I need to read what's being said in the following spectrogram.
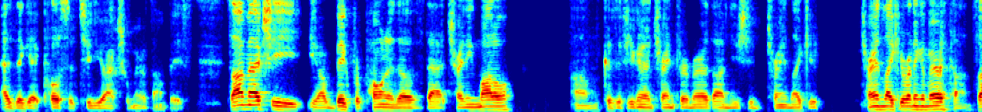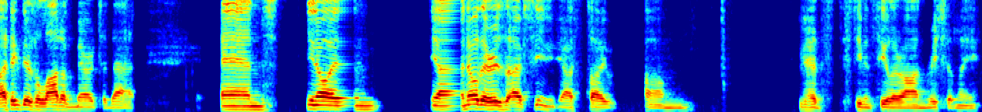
as they get closer to your actual marathon pace. So i'm actually you know a big proponent of that training model because um, if you're going to train for a marathon you should train like you're train like you're running a marathon so i think there's a lot of merit to that and you know and yeah i know there is i've seen yeah, i saw um, you had Stephen Seiler on recently.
